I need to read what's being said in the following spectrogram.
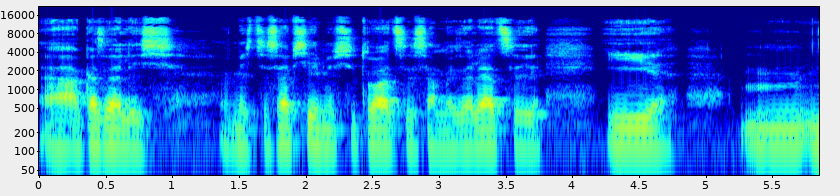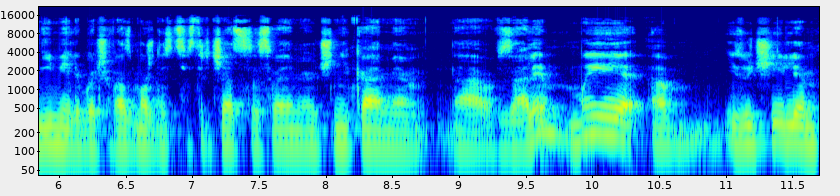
оказались вместе со всеми в ситуации самоизоляции и не имели больше возможности встречаться со своими учениками в зале, мы изучили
